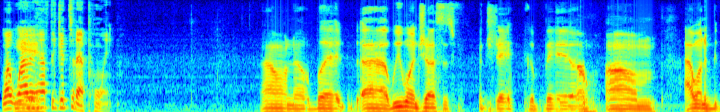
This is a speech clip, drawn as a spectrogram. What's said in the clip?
Why, why yeah. did it have to get to that point? I don't know, but uh, we want justice for Jacob Bell. Um, I want to,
